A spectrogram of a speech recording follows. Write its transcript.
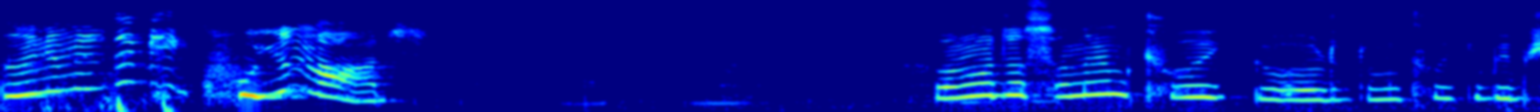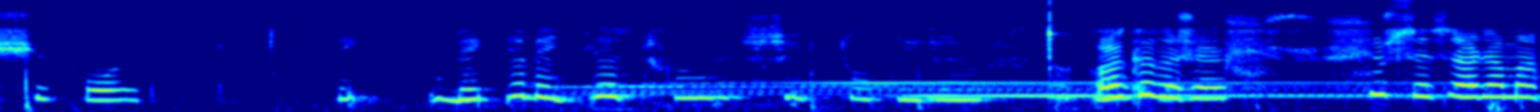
önümüzde bir koyun var. Ben orada sanırım köy gördüm. Köy gibi bir şey var. Be- bekle bekle turuncu çiçek toplayacağım. Arkadaşlar şu, şu seslerden ben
